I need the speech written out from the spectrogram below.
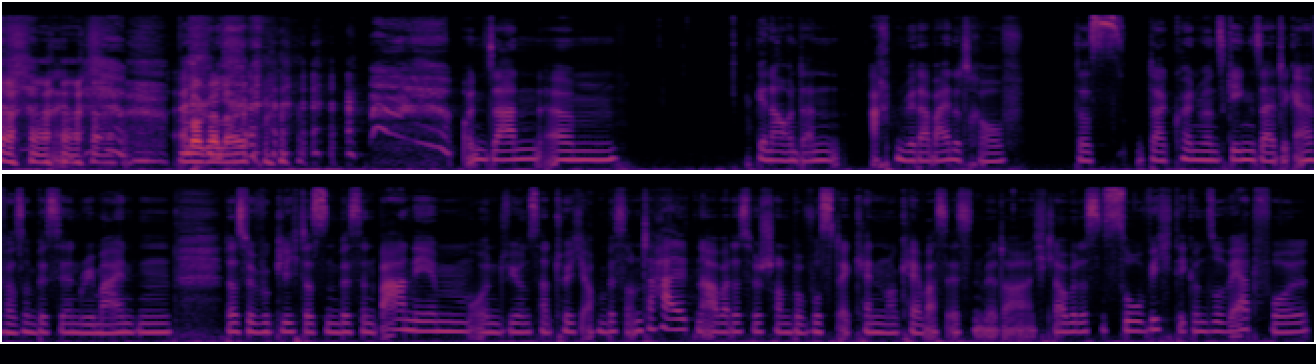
Blogger live. und dann ähm, Genau, und dann achten wir da beide drauf. Das, da können wir uns gegenseitig einfach so ein bisschen reminden, dass wir wirklich das ein bisschen wahrnehmen und wir uns natürlich auch ein bisschen unterhalten, aber dass wir schon bewusst erkennen, okay, was essen wir da? Ich glaube, das ist so wichtig und so wertvoll.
